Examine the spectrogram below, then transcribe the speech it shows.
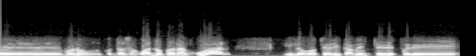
eh, bueno, contra San Juan no podrán jugar y luego teóricamente después de,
